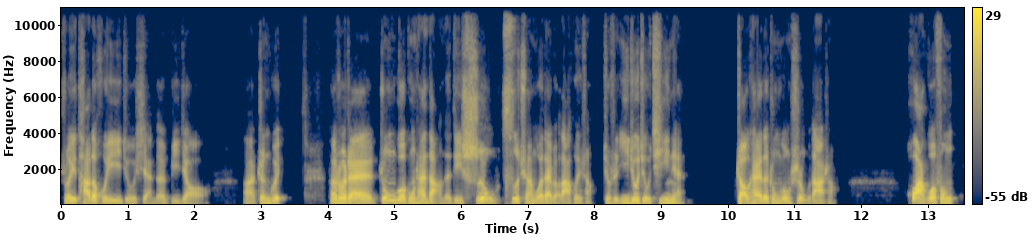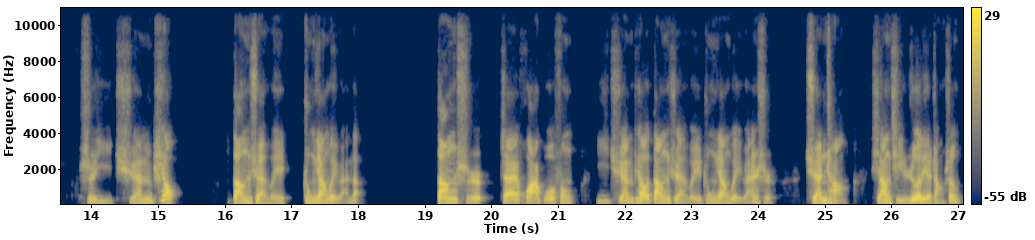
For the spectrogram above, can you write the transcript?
所以他的回忆就显得比较啊珍贵。他说，在中国共产党的第十五次全国代表大会上，就是一九九七年召开的中共十五大上，华国锋是以全票。当选为中央委员的，当时在华国锋以全票当选为中央委员时，全场响起热烈掌声。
